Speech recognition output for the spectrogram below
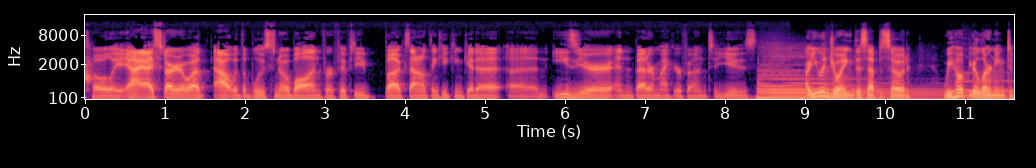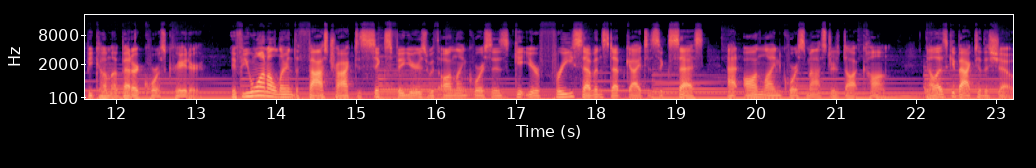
Totally. I, I started with, out with the blue snowball, and for fifty bucks, I don't think you can get a an easier and better microphone to use. Are you enjoying this episode? We hope you're learning to become a better course creator. If you want to learn the fast track to six figures with online courses, get your free seven step guide to success at onlinecoursemasters.com. Now let's get back to the show.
